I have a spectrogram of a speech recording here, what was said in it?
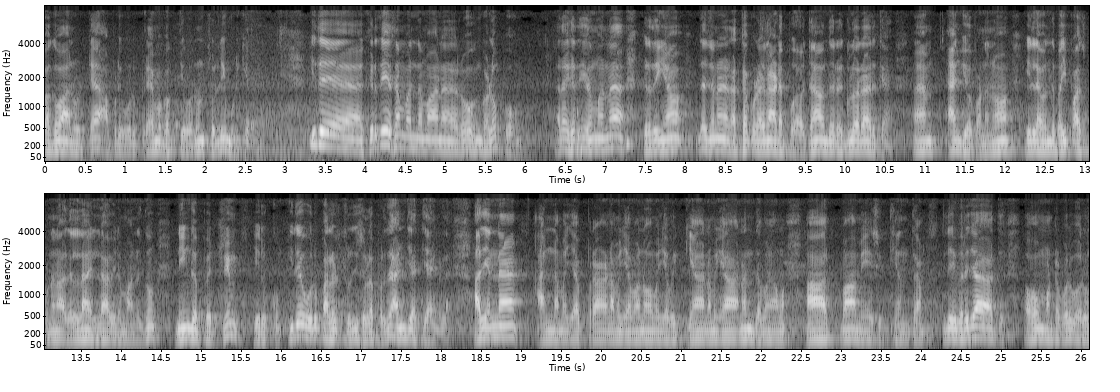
பகவான்கிட்ட அப்படி ஒரு பிரேம பக்தி வரும்னு சொல்லி முடிக்கிறது. இது ஹிருதய சம்பந்தமான ரோகங்களும் போகும். அதாவது ஹிருதயம்னா ஹிருதயம் இந்த சொன்ன ரத்த குழாயெல்லாம் அடைப்பு. அதுதான் வந்து ரெகுலராக இருக்கேன். ஆங்கியோ பண்ணணும் இல்லை வந்து பைபாஸ் பண்ணணும் அதெல்லாம் எல்லா விதமானதும் நீங்கள் பெற்றும் இருக்கும். இதே ஒரு பல ஸ்ருதி சொல்லப்படுறது அஞ்சு அத்தியாயங்களில். அது என்ன? அன்னமய பிராணமய மனோமய விஜயானமய ஆனந்தமய ஆத்மா மே சித்தியந்தம். இது விரஜா ஹோமம் பண்ணுற போது வரும்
